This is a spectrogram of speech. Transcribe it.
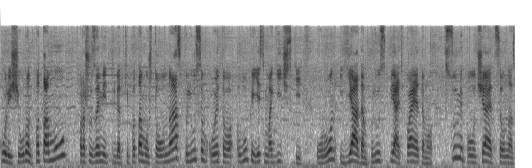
колющий урон, потому, прошу заметить, ребятки, потому что у нас плюсом у этого лука есть магический урон ядом, плюс 5, поэтому в сумме получается у нас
